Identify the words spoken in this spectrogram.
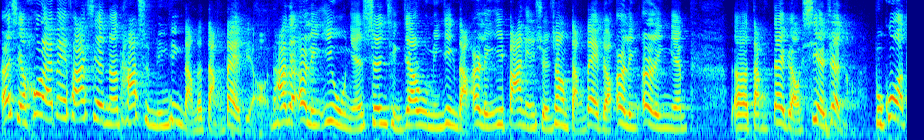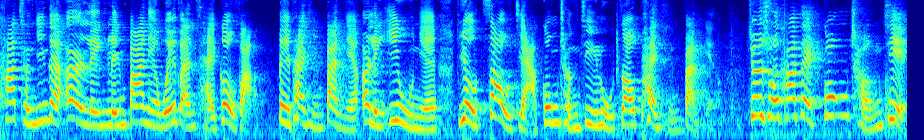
而且后来被发现呢，他是民进党的党代表，他在二零一五年申请加入民进党，二零一八年选上党代表，二零二零年，呃，党代表卸任。不过他曾经在二零零八年违反采购法被判刑半年，二零一五年又造假工程记录遭判刑半年。就是说他在工程界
